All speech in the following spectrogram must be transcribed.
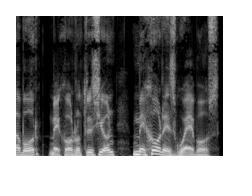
sabor, mejor nutrición, mejores huevos.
